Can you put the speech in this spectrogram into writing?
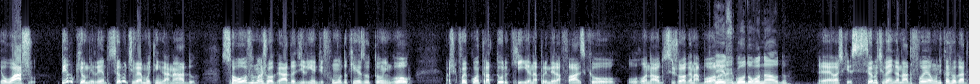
Eu acho, pelo que eu me lembro, se eu não tiver muito enganado, só houve uma jogada de linha de fundo que resultou em gol. Acho que foi contra a Turquia na primeira fase, que o, o Ronaldo se joga na bola. Isso, né? gol do Ronaldo. É, eu acho que, se eu não tiver enganado, foi a única jogada.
